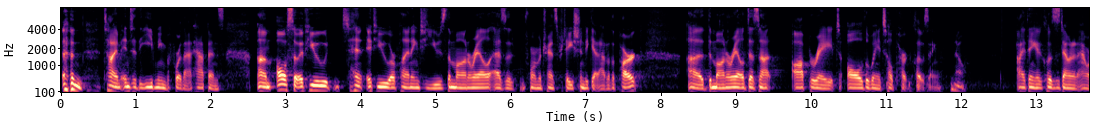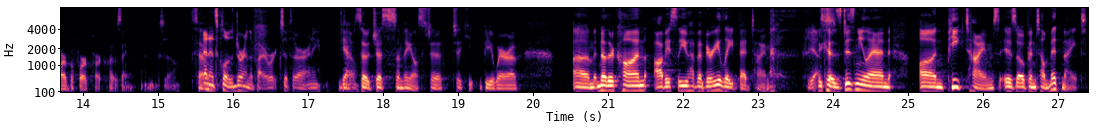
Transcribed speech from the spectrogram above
time into the evening before that happens. Um, also, if you ten- if you are planning to use the monorail as a form of transportation to get out of the park, uh, the monorail does not operate all the way until park closing. No. I think it closes down an hour before park closing. I think so. So- and it's closed during the fireworks if there are any. Yeah, So, so just something else to to keep, be aware of. Um, another con, obviously, you have a very late bedtime. Yes. because Disneyland on peak times is open till midnight.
